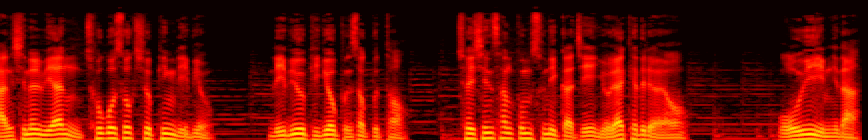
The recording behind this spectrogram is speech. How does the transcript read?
당신을 위한 초고속 쇼핑 리뷰, 리뷰 비교 분석부터 최신 상품 순위까지 요약해드려요. 5위입니다.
